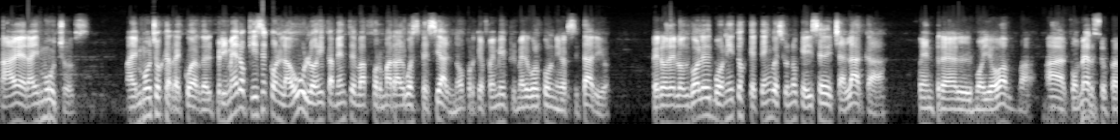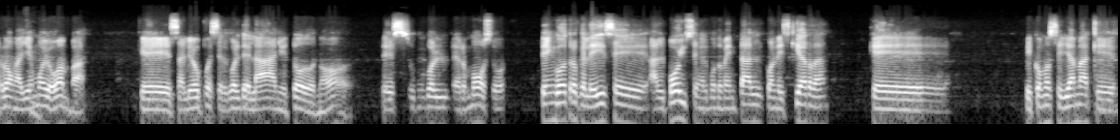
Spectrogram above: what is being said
A ver, hay muchos. Hay muchos que recuerdo. El primero que hice con la U, lógicamente, va a formar algo especial, ¿no? Porque fue mi primer gol con universitario. Pero de los goles bonitos que tengo es uno que hice de Chalaca, entre el Moyobamba, a Comercio, perdón, allí en Moyobamba, que salió pues el gol del año y todo, ¿no? Es un gol hermoso. Tengo otro que le hice al Boys en el Monumental con la izquierda, que, que ¿cómo se llama? Que,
